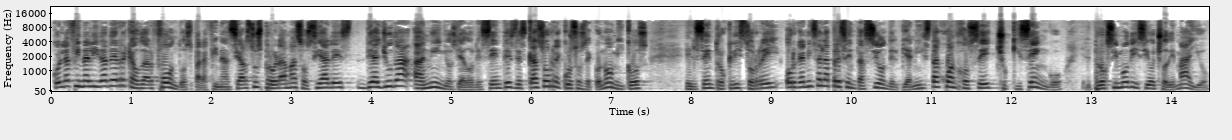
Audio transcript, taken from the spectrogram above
con la finalidad de recaudar fondos para financiar sus programas sociales de ayuda a niños y adolescentes de escasos recursos económicos, el Centro Cristo Rey organiza la presentación del pianista Juan José Chuquisengo el próximo 18 de mayo.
